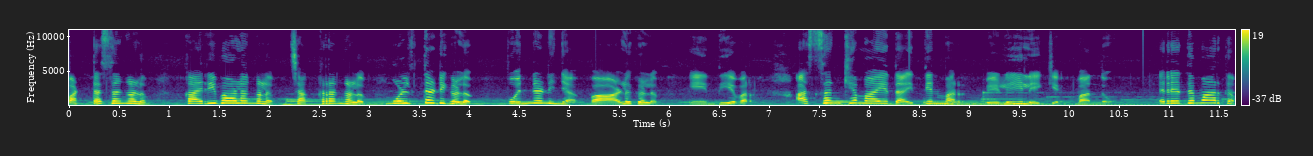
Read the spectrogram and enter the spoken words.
പട്ടസങ്ങളും കരിവാളങ്ങളും ചക്രങ്ങളും മുൾത്തടികളും പൊന്നണിഞ്ഞ വാളുകളും ഏന്തിയവർ. അസംഖ്യമായ ദൈത്യന്മാർ വെളിയിലേക്ക് വന്നു. രഥമാർഗം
